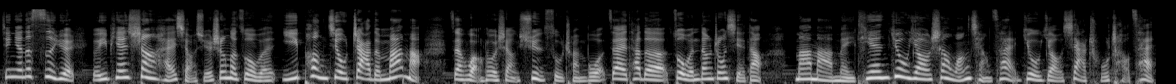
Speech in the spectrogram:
今年的四月，有一篇上海小学生的作文《一碰就炸的妈妈》在网络上迅速传播。在他的作文当中写道：“妈妈每天又要上网抢菜，又要下厨炒菜，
